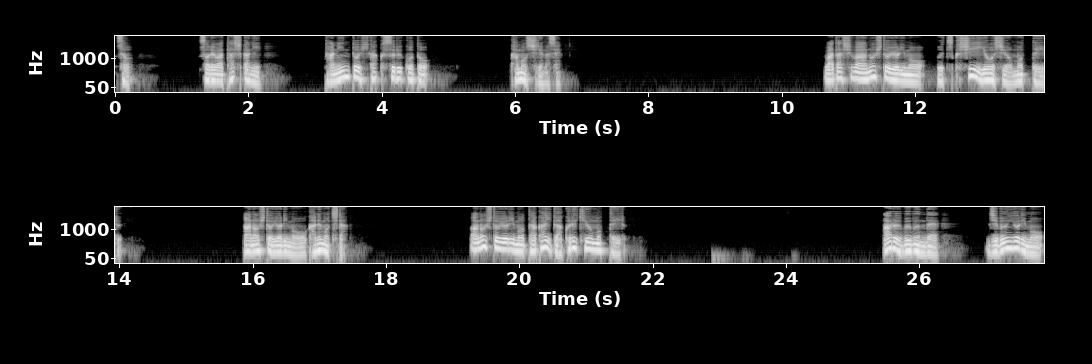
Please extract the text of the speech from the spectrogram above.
そう。それは確かに他人と比較することかもしれません。私はあの人よりも美しい容姿を持っている。あの人よりもお金持ちだ。あの人よりも高い学歴を持っている。ある部分で自分よりも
